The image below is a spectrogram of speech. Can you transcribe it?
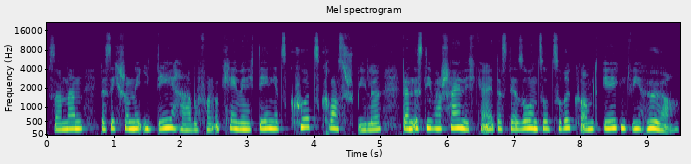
sondern dass ich schon eine Idee habe von, okay, wenn ich den jetzt kurz cross spiele, dann ist die Wahrscheinlichkeit, dass der so und so zurückkommt, irgendwie höher.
